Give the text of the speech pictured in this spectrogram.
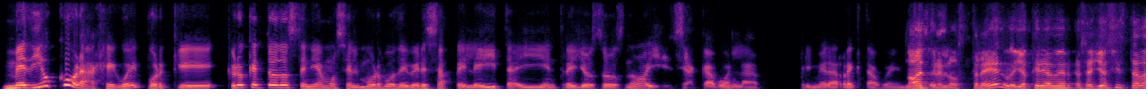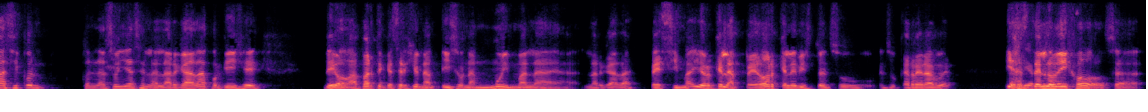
me dio coraje, güey, porque creo que todos teníamos el morbo de ver esa peleita ahí entre ellos dos, ¿no? Y se acabó en la primera recta, güey. No, entre los tres, güey, yo quería ver, o sea, yo sí estaba así con, con las uñas en la largada porque dije, digo, aparte que Sergio hizo una muy mala largada, pésima, yo creo que la peor que le he visto en su, en su carrera, güey. Y hasta él lo dijo, o sea,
